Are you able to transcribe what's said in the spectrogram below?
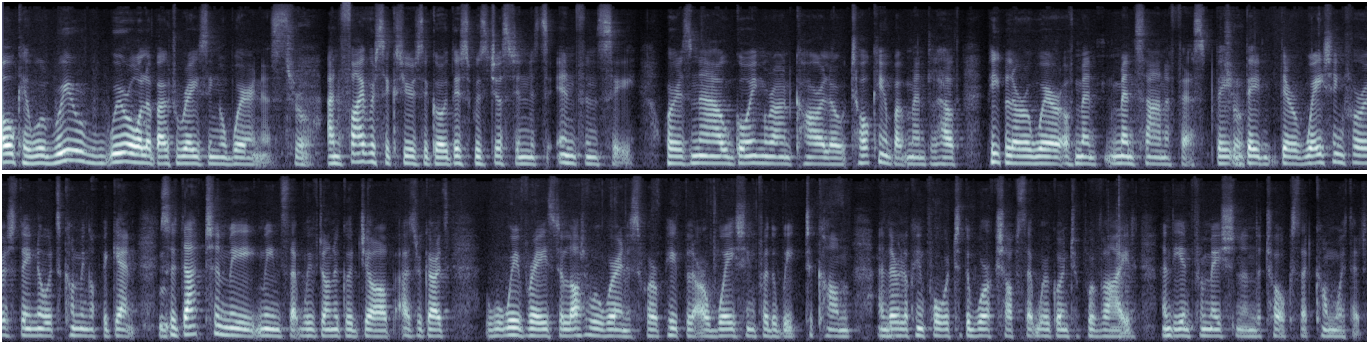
Okay, well, we're, we're all about raising awareness. Sure. And five or six years ago, this was just in its infancy. Whereas now, going around Carlow, talking about mental health, people are aware of Men- Mensana Fest. They, Sure. they, they're waiting for it, they know it's coming up again. So, mm. that to me means that we've done a good job as regards. We've raised a lot of awareness where people are waiting for the week to come and they're looking forward to the workshops that we're going to provide and the information and the talks that come with it.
